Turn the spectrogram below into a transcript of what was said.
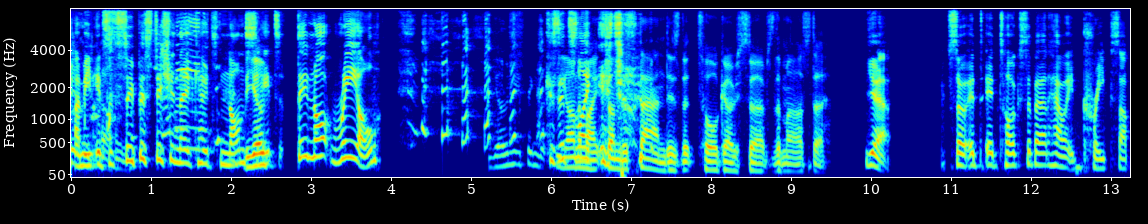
I mean, it's a superstition. They it's The o- nonsense. It's, they're not real. The only thing that 'Cause the it's like- Yharnamites understand is that Torgo serves the master. Yeah. So it it talks about how it creeps up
